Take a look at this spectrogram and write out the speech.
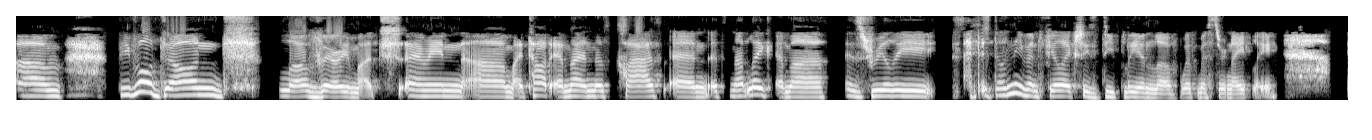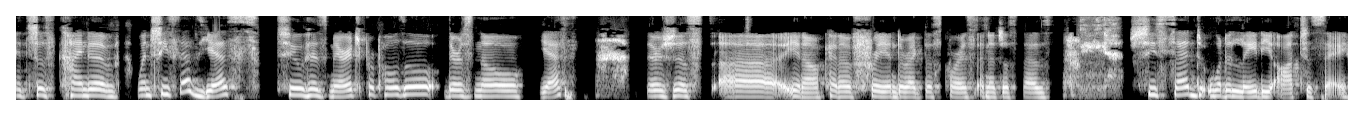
um, people don't love very much. I mean, um, I taught Emma in this class, and it's not like Emma is really, it doesn't even feel like she's deeply in love with Mr. Knightley. It's just kind of, when she says yes to his marriage proposal, there's no yes. There's just, uh, you know, kind of free and direct discourse, and it just says, she said what a lady ought to say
